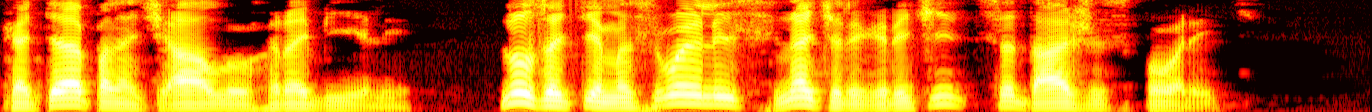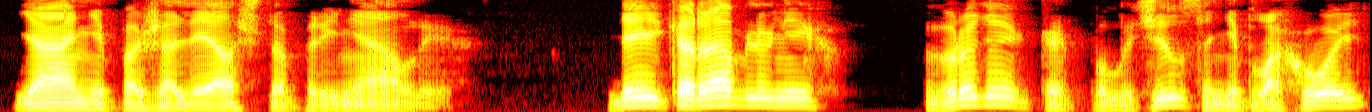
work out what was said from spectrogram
хотя поначалу робели. Но затем освоились, начали горячиться, даже спорить. Я не пожалел, что принял их. Да и корабль у них вроде как получился неплохой.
